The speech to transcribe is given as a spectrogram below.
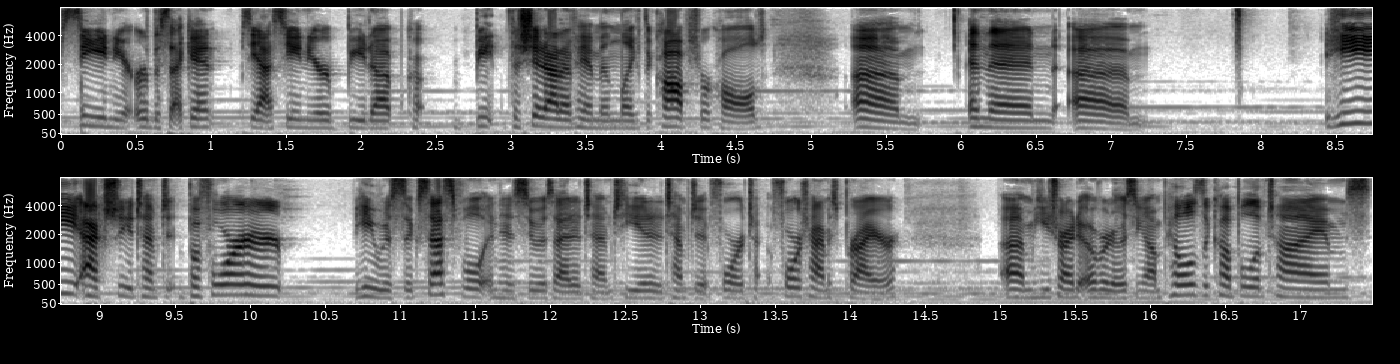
Senior or the second, yeah, Senior beat up, beat the shit out of him, and like the cops were called. Um, and then um, he actually attempted before he was successful in his suicide attempt. He had attempted four t- four times prior. Um, he tried overdosing on pills a couple of times.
